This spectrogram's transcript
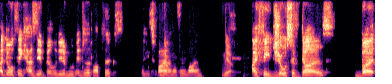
I don't think has the ability to move into the top six. Like he's fine No. on the third line. Yeah. I think Joseph does, but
